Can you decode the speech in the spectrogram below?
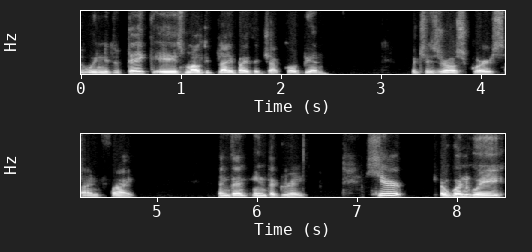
we need to take is multiply by the Jacobian, which is rho square sine phi, and then integrate. Here, when we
